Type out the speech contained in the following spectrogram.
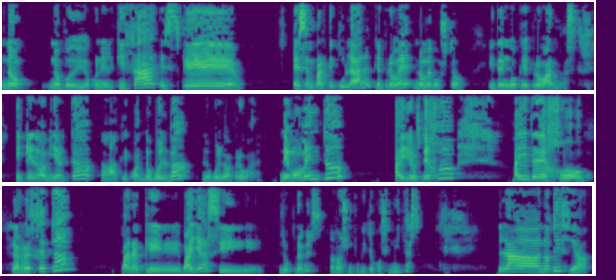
No, no he podido con él. Quizá es que es en particular que probé no me gustó y tengo que probar más. Y quedo abierta a que cuando vuelva lo vuelva a probar. De momento, ahí os dejo. Ahí te dejo la receta para que vayas y lo pruebes, hagas un poquito de cocinitas. La noticia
